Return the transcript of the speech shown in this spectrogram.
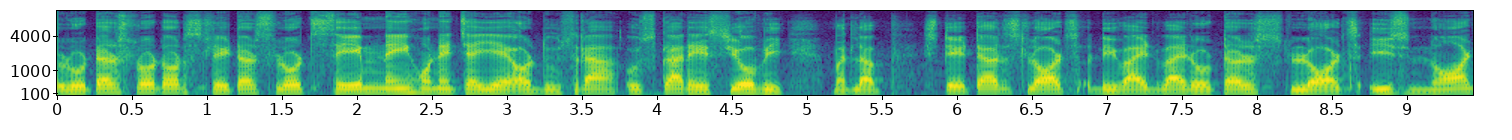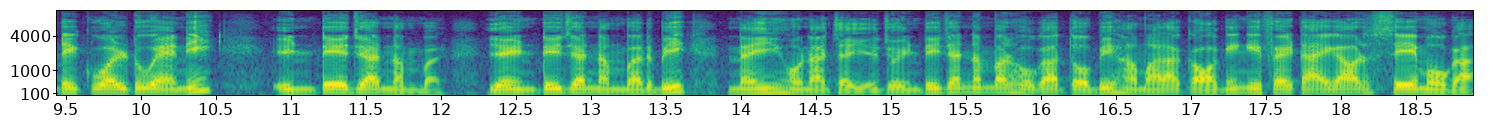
रोटर स्लोट और स्टेटर स्लोट सेम नहीं होने चाहिए और दूसरा उसका रेशियो भी मतलब stator slots divide by rotor slots is not equal to any integer number ये इंटीजर नंबर भी नहीं होना चाहिए। जो इंटीजर नंबर होगा तो भी हमारा कॉगिंग इफ़ेक्ट आएगा और सेम होगा।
